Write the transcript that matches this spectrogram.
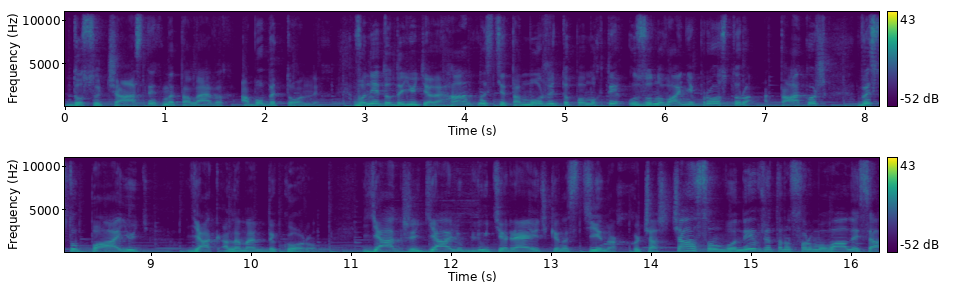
до сучасних металевих або бетонних. Вони додають елегантності та можуть допомогти у зонуванні простору, а також виступають як елемент декору. Як же я люблю ті реєчки на стінах, хоча з часом вони вже трансформувалися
